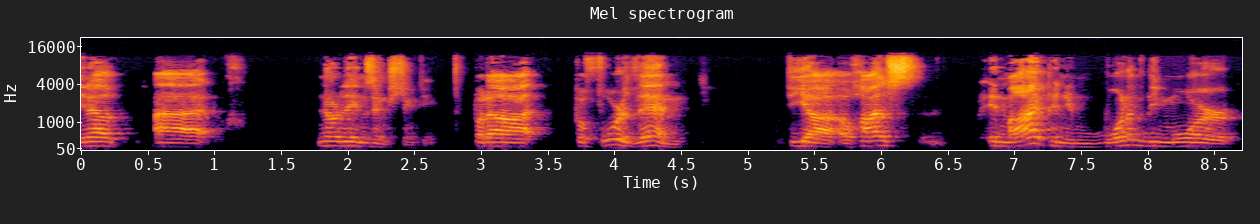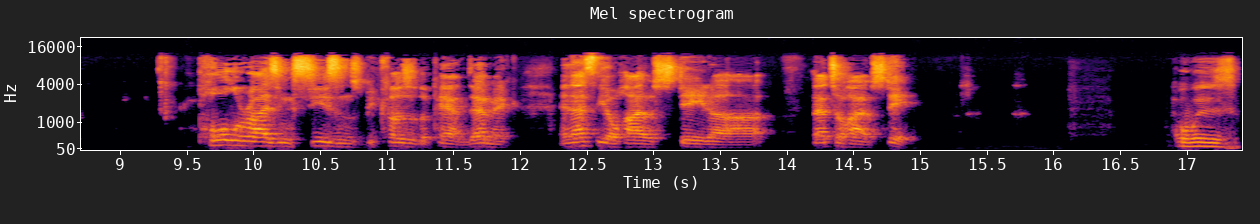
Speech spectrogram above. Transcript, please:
you know, uh, Notre Dame's an interesting team. But uh, before them, the uh, Ohio, in my opinion, one of the more polarizing seasons because of the pandemic, and that's the Ohio State. Uh, that's Ohio State. I was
